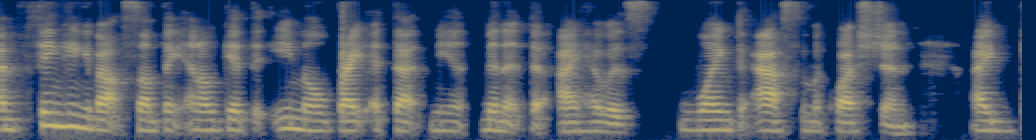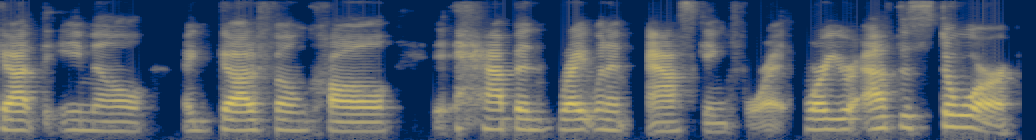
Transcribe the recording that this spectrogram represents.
I'm thinking about something and I'll get the email right at that minute that I was wanting to ask them a question. I got the email, I got a phone call. It happened right when I'm asking for it. Or you're at the store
